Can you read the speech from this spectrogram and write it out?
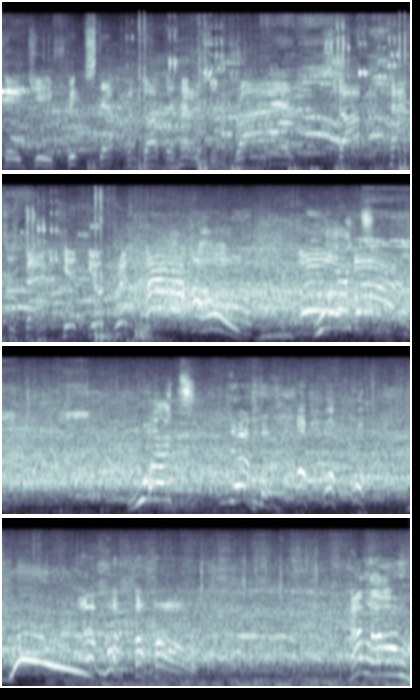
MKG. Big step comes off to Henderson. Drive, stop, passes back. kid Gilchrist. Oh! oh what? What? No! Woo! Oh! Hello.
